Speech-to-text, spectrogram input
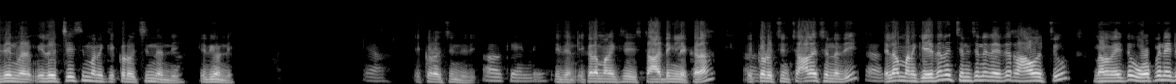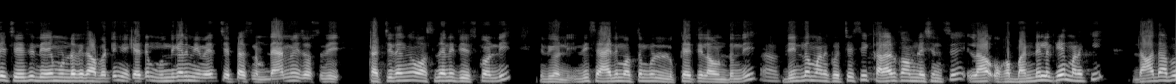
ఇదే మేడం ఇది వచ్చేసి మనకి ఇక్కడ వచ్చిందండి. ఇదిగోండి. ఇక్కడ వచ్చింది ఇది ఓకే అండి. ఇదే ఇక్కడ మనకి స్టార్టింగ్ ఇక్కడ. ఇక్కడ వచ్చింది చాలా చిన్నది. ఇలా మనకి ఏదైనా చిన్న చిన్నది అయితే రావచ్చు. మనం అయితే ఓపెన్ అయితే చేసేది ఏమి ఉండదు కాబట్టి మీకైతే ముందుగానే మేమైతే చెప్పేస్తున్నాం. డ్యామేజ్ వస్తుంది. ఖచ్చితంగా వస్తుందని తీసుకోండి. ఇదిగోండి ఇది శారీ మొత్తం కూడా లుక్ అయితే ఇలా ఉంటుంది. దీంట్లో మనకి వచ్చేసి కలర్ కాంబినేషన్స్ ఇలా ఒక బండిల్ కే మనకి దాదాపు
